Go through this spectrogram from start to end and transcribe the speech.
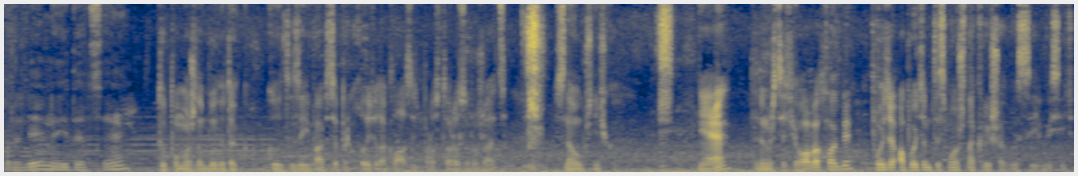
Паралельно йде це. Тупо можна буде так, коли ти заїбався, приходить отак лазить, просто розгружатися з наушничком. Ні? Ти думаєш, це фігове хобі? Потім, а потім ти зможеш на кришах виси, висіти.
